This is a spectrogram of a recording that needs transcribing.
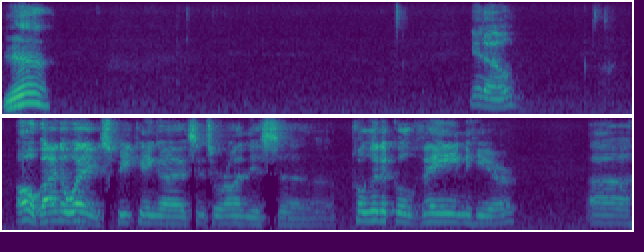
Yeah, you know. Oh, by the way, speaking uh, since we're on this uh, political vein here, uh,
